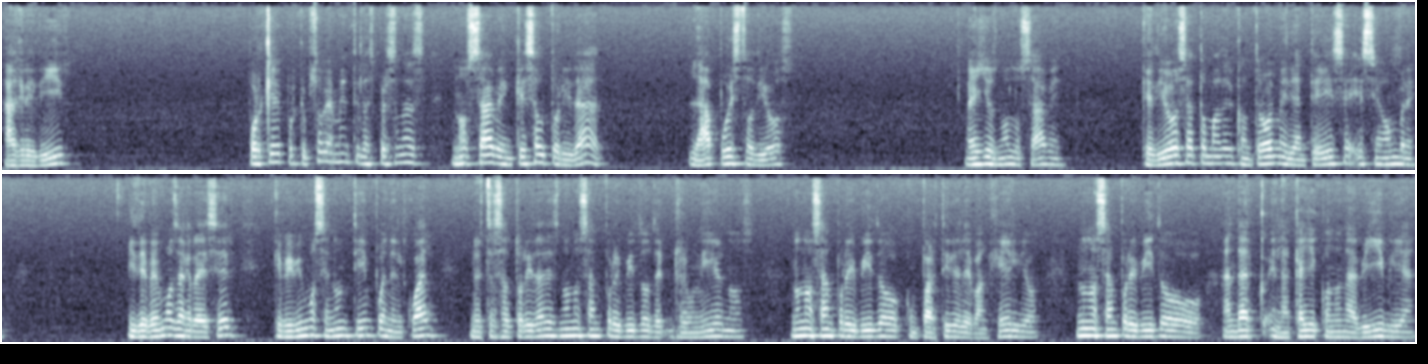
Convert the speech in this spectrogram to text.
agredir. ¿Por qué? Porque pues, obviamente las personas no saben que esa autoridad la ha puesto Dios. Ellos no lo saben. Que Dios ha tomado el control mediante ese, ese hombre. Y debemos agradecer que vivimos en un tiempo en el cual nuestras autoridades no nos han prohibido de reunirnos, no nos han prohibido compartir el Evangelio, no nos han prohibido andar en la calle con una Biblia.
